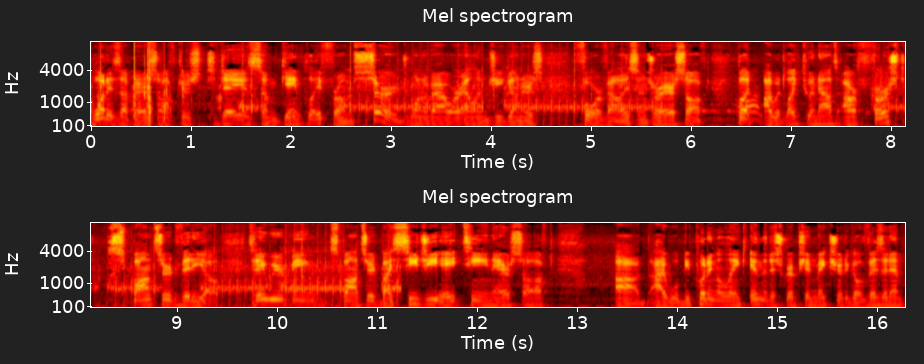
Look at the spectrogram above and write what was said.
What is up, Airsofters? Today is some gameplay from Surge, one of our LMG gunners for Valley Central Airsoft. But I would like to announce our first sponsored video. Today we are being sponsored by CG18 Airsoft. Uh, I will be putting a link in the description. Make sure to go visit him.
